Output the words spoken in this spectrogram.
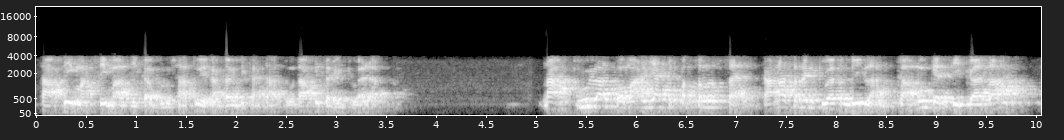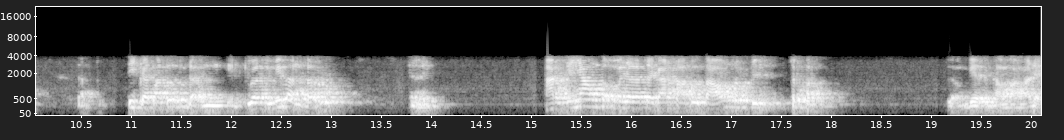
tapi maksimal 31 ya kadang 31, tapi sering 28. Nah, bulan Komariah cepat selesai karena sering 29, gak mungkin 31. 31 itu tidak mungkin, 29 ter Artinya untuk menyelesaikan satu tahun lebih cepat. Lembir gampang ada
